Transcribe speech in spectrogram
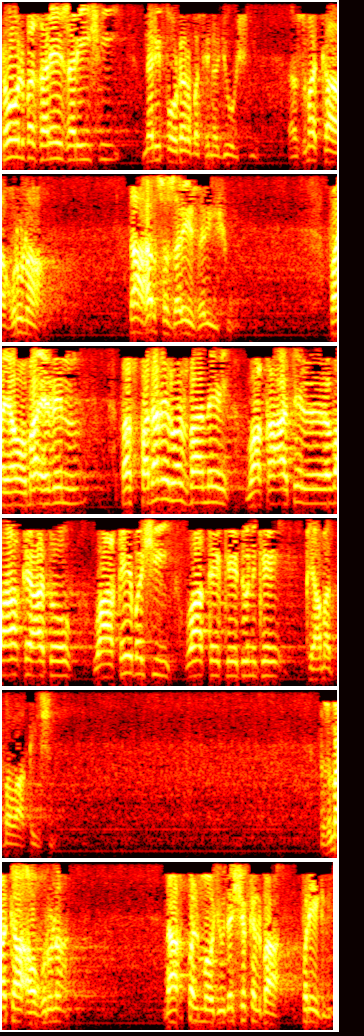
ټول به زری زری شي نری پودر به نه جوړ شي ازمکا غرونه دا هر څه زری زری شو فیوم اذن پس په دغه ورځ باندې وقعت الواقعه واقع بشي واقع کېدونکې قیامت به واقع شي زمکا او غرونه دا خپل موجوده شکل با پریږدي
